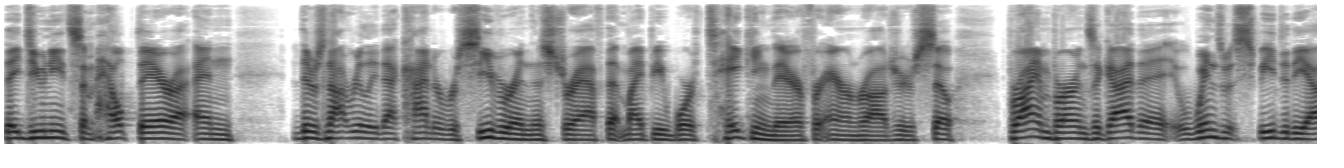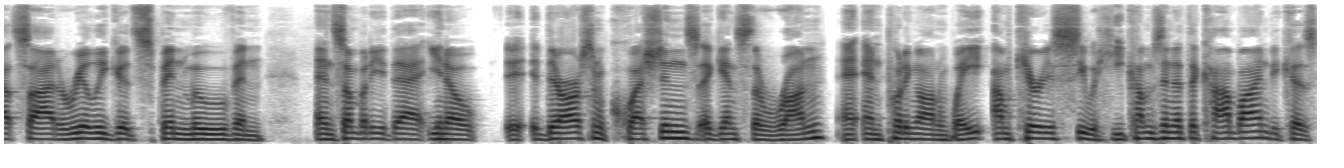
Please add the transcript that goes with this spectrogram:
they do need some help there. Uh, and there's not really that kind of receiver in this draft that might be worth taking there for Aaron Rodgers. So Brian Burns, a guy that wins with speed to the outside, a really good spin move, and and somebody that you know it, there are some questions against the run and, and putting on weight. I'm curious to see what he comes in at the combine because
